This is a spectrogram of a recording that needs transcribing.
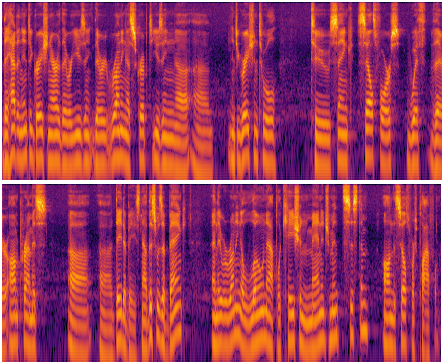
They had an integration error. They were using they were running a script using an integration tool to sync Salesforce with their on-premise uh, uh, database. Now, this was a bank, and they were running a loan application management system on the Salesforce platform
